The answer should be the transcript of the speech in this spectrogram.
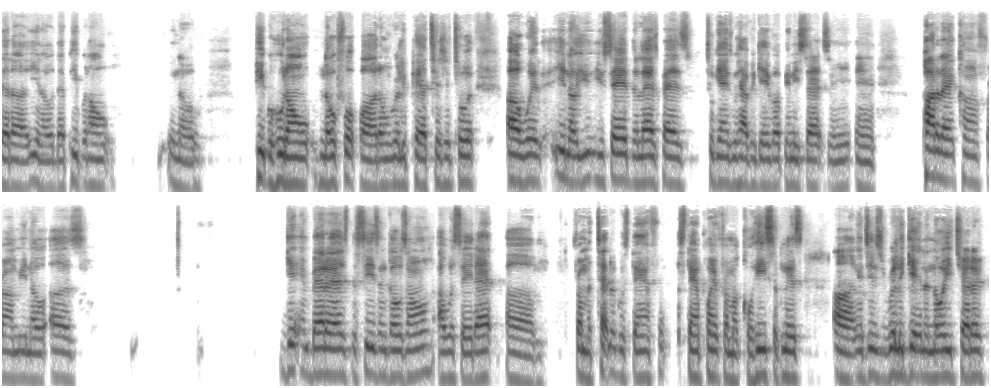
That uh, you know, that people don't, you know, people who don't know football don't really pay attention to it. Uh, when you know, you you said the last past two games we haven't gave up any sacks, and, and part of that comes from you know us getting better as the season goes on. I would say that um, from a technical stand, standpoint, from a cohesiveness, uh, and just really getting to know each other.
